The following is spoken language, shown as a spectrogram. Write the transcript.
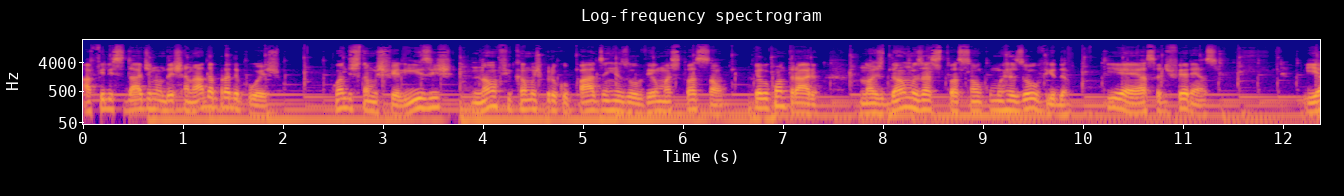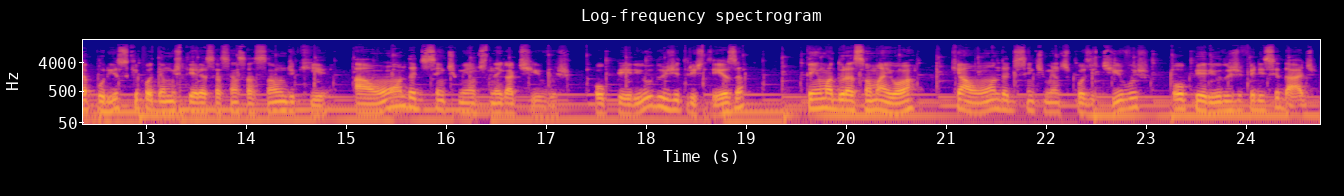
A felicidade não deixa nada para depois. Quando estamos felizes, não ficamos preocupados em resolver uma situação. Pelo contrário, nós damos a situação como resolvida, e é essa a diferença. E é por isso que podemos ter essa sensação de que a onda de sentimentos negativos ou períodos de tristeza tem uma duração maior que a onda de sentimentos positivos ou períodos de felicidade.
